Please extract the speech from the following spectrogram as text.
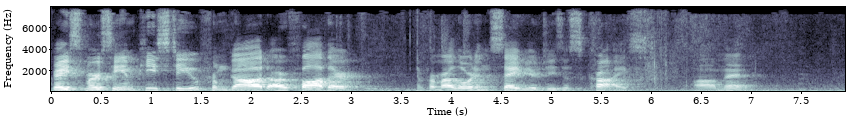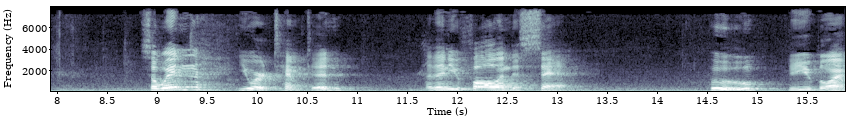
Grace, mercy, and peace to you from God our Father and from our Lord and Savior Jesus Christ. Amen. So when you are tempted and then you fall into sin, who do you blame?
